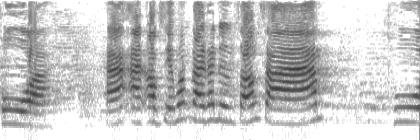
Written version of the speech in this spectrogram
ถั่วนะคะอ่านออกเสียงพร้อมกันค่ะหนึ่งสองสามถั่ว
